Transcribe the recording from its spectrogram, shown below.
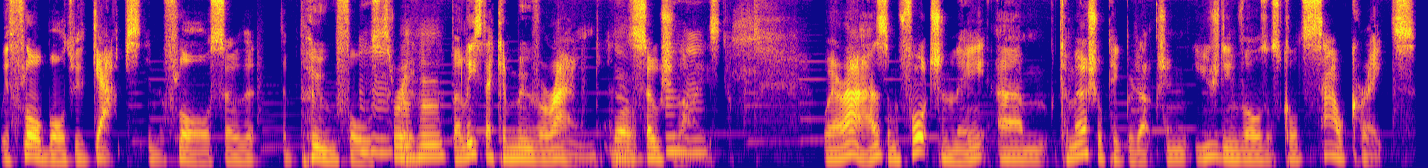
with floorboards with gaps in the floor so that the poo falls mm-hmm. through. Mm-hmm. But at least they can move around and Yeah. socialize. Mm-hmm. Whereas, unfortunately, um, commercial pig production usually involves what's called sow crates,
